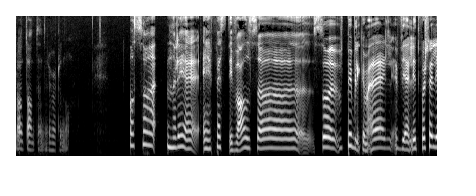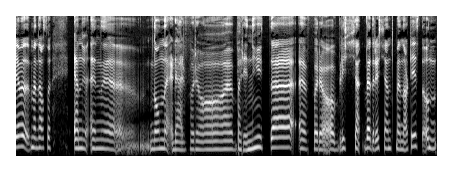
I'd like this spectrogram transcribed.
Blant annet den dere hørte nå. Og så når det er festival, så, så publikum er, vi er litt forskjellige, men det er altså en, en, noen er der for å bare nyte, eh, for å bli kjent, bedre kjent med en artist, og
